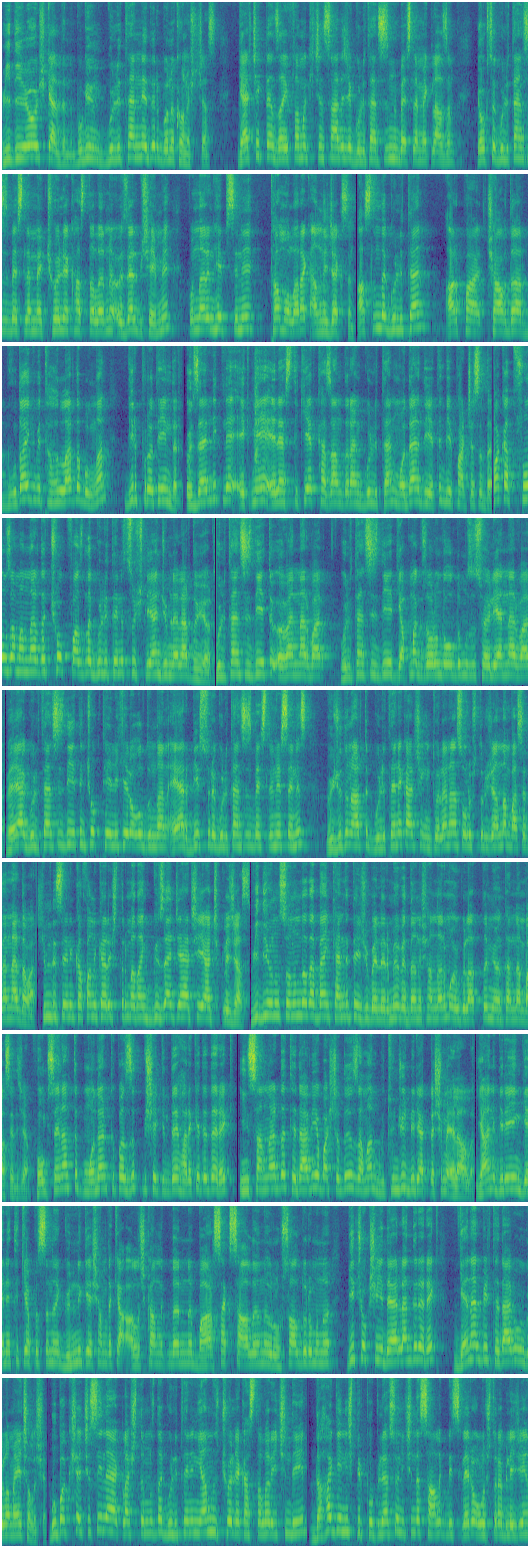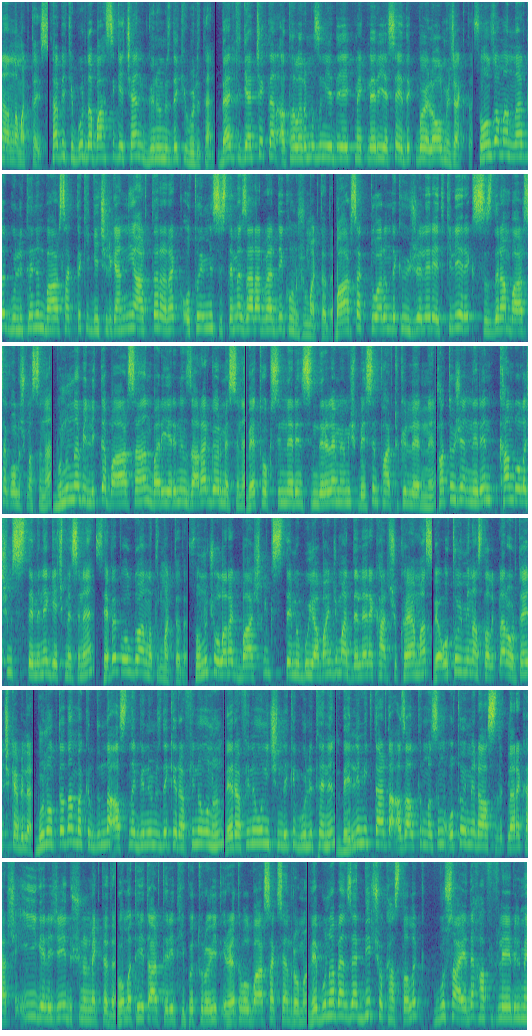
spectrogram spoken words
Videoya hoş geldin. Bugün gluten nedir bunu konuşacağız. Gerçekten zayıflamak için sadece glutensiz mi beslenmek lazım? Yoksa glutensiz beslenmek çölyak hastalarına özel bir şey mi? Bunların hepsini tam olarak anlayacaksın. Aslında gluten arpa, çavdar, buğday gibi tahıllarda bulunan bir proteindir. Özellikle ekmeğe elastikiyet kazandıran gluten modern diyetin bir parçasıdır. Fakat son zamanlarda çok fazla gluteni suçlayan cümleler duyuyoruz. Glutensiz diyeti övenler var, glutensiz diyet yapmak zorunda olduğumuzu söyleyenler var veya glutensiz diyetin çok tehlikeli olduğundan eğer bir süre glutensiz beslenirseniz vücudun artık glutene karşı intolerans oluşturacağından bahsedenler de var. Şimdi senin kafanı karıştırmadan güzelce her şeyi açıklayacağız. Videonun sonunda da ben kendi tecrübelerimi ve danışanlarıma uygulattığım yöntemden bahsedeceğim. Fonksiyonel tıp modern tıpa zıt bir şekilde hareket ederek insanlarda tedaviye başladığı zaman bütüncül bir yaklaşımı ele alır. Yani bireyin genetik yapısını, günlük yaşamdaki alışkanlıklarını, bağırsak sağlığını, ruhsal durumunu birçok şeyi değerlendirerek genel bir tedavi uygulamaya çalışır. Bu bakış açısıyla yaklaştığımızda glutenin yalnız çölyak hastaları için değil, daha geniş bir popülasyon içinde sağlık riskleri oluşturabileceğini anlamaktayız. Tabii ki burada bahsi geçen günümüzdeki gluten. Belki gerçekten atalarımızın yediği ekmekleri yeseydik böyle olmayacaktı. Son zamanlarda glutenin bağırsaktaki geçirgenliği arttırarak otoimmün sisteme zarar verdiği konuşulmaktadır. Bağırsak duvarındaki hücreleri etkileyerek sızdıran bağırsak oluşmasına, bununla birlikte bağırsağın bariyerinin zarar görmesine ve toksinlerin sindirilememiş besin partiküllerinin patojenlerin kan dolaşım sistemine geçmesine sebep olduğu anlatılmaktadır. Sonuç olarak bağışıklık sistemi bu yabancı maddelere karşı koyamaz ve otoimmün hastalıklar ortaya çıkabilir. Bu noktadan bakıldığında aslında günümüzdeki rafine unun ve rafine un içindeki glutenin belli miktarda azaltılmasının otoimmün rahatsızlıklara karşı iyi geleceği düşünülmektedir. Romatoid arterit, hipotiroid, irritable bağırsak sendromu ve buna benzer birçok hastalık bu sayede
